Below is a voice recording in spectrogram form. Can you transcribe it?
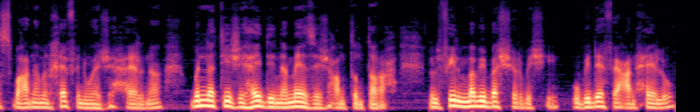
أصبعنا بنخاف نواجه حالنا وبالنتيجه هيدي نماذج عم تنطرح. الفيلم ما بيبشر بشيء وبيدافع عن حاله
